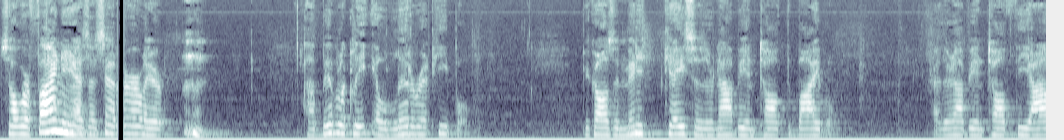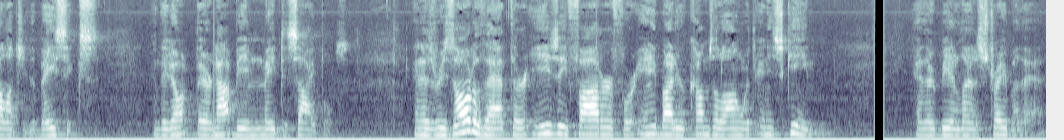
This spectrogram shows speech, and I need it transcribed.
So we're finding, as I said earlier, a biblically illiterate people because in many cases they're not being taught the Bible. They're not being taught theology, the basics, and they don't, they're not being made disciples. And as a result of that, they're easy fodder for anybody who comes along with any scheme. And they're being led astray by that.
